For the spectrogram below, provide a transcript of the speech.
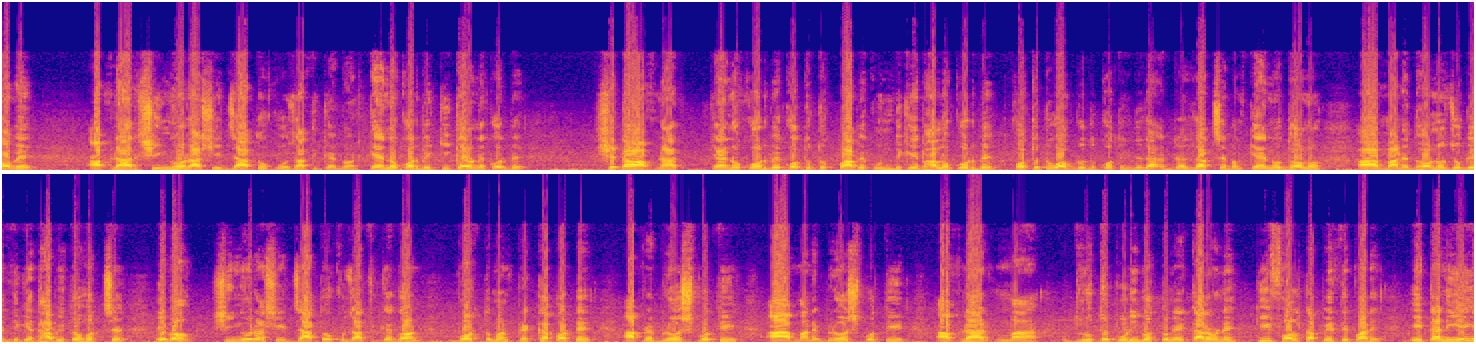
হবে আপনার সিংহ রাশির জাতক ও জাতিকাগণ। কেন করবে, কী কারণে করবে সেটাও আপনার কেন করবে, কতটুক পাবে, কোন দিকে ভালো করবে, কতটুকু অগ্রগতি যাচ্ছে এবং কেন ধন মানে ধনযোগের দিকে ধাবিত হচ্ছে এবং সিংহ রাশির জাতক ও জাতিকাগণ বর্তমান প্রেক্ষাপটে আপনার বৃহস্পতি মানে বৃহস্পতির আপনার দ্রুত পরিবর্তনের কারণে কি ফলটা পেতে পারে, এটা নিয়েই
